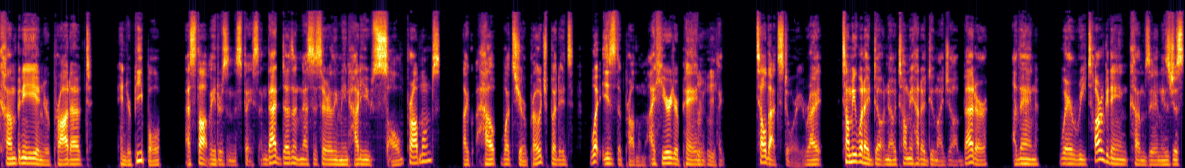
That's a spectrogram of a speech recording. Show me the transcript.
company and your product and your people as thought leaders in the space. And that doesn't necessarily mean how do you solve problems? Like how, what's your approach? But it's what is the problem? I hear your pain. Mhm. Like tell that story, right? Tell me what I don't know. Tell me how to do my job better. And then where retargeting comes in is just,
